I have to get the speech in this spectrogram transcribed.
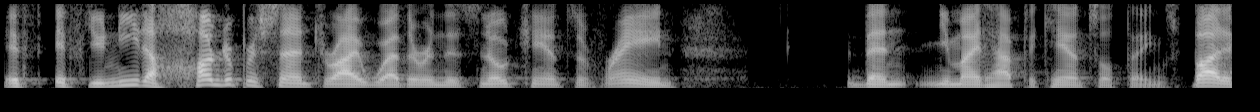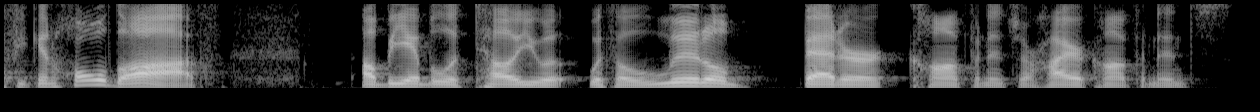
if if you need 100% dry weather and there's no chance of rain, then you might have to cancel things. But if you can hold off, I'll be able to tell you with a little better confidence or higher confidence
